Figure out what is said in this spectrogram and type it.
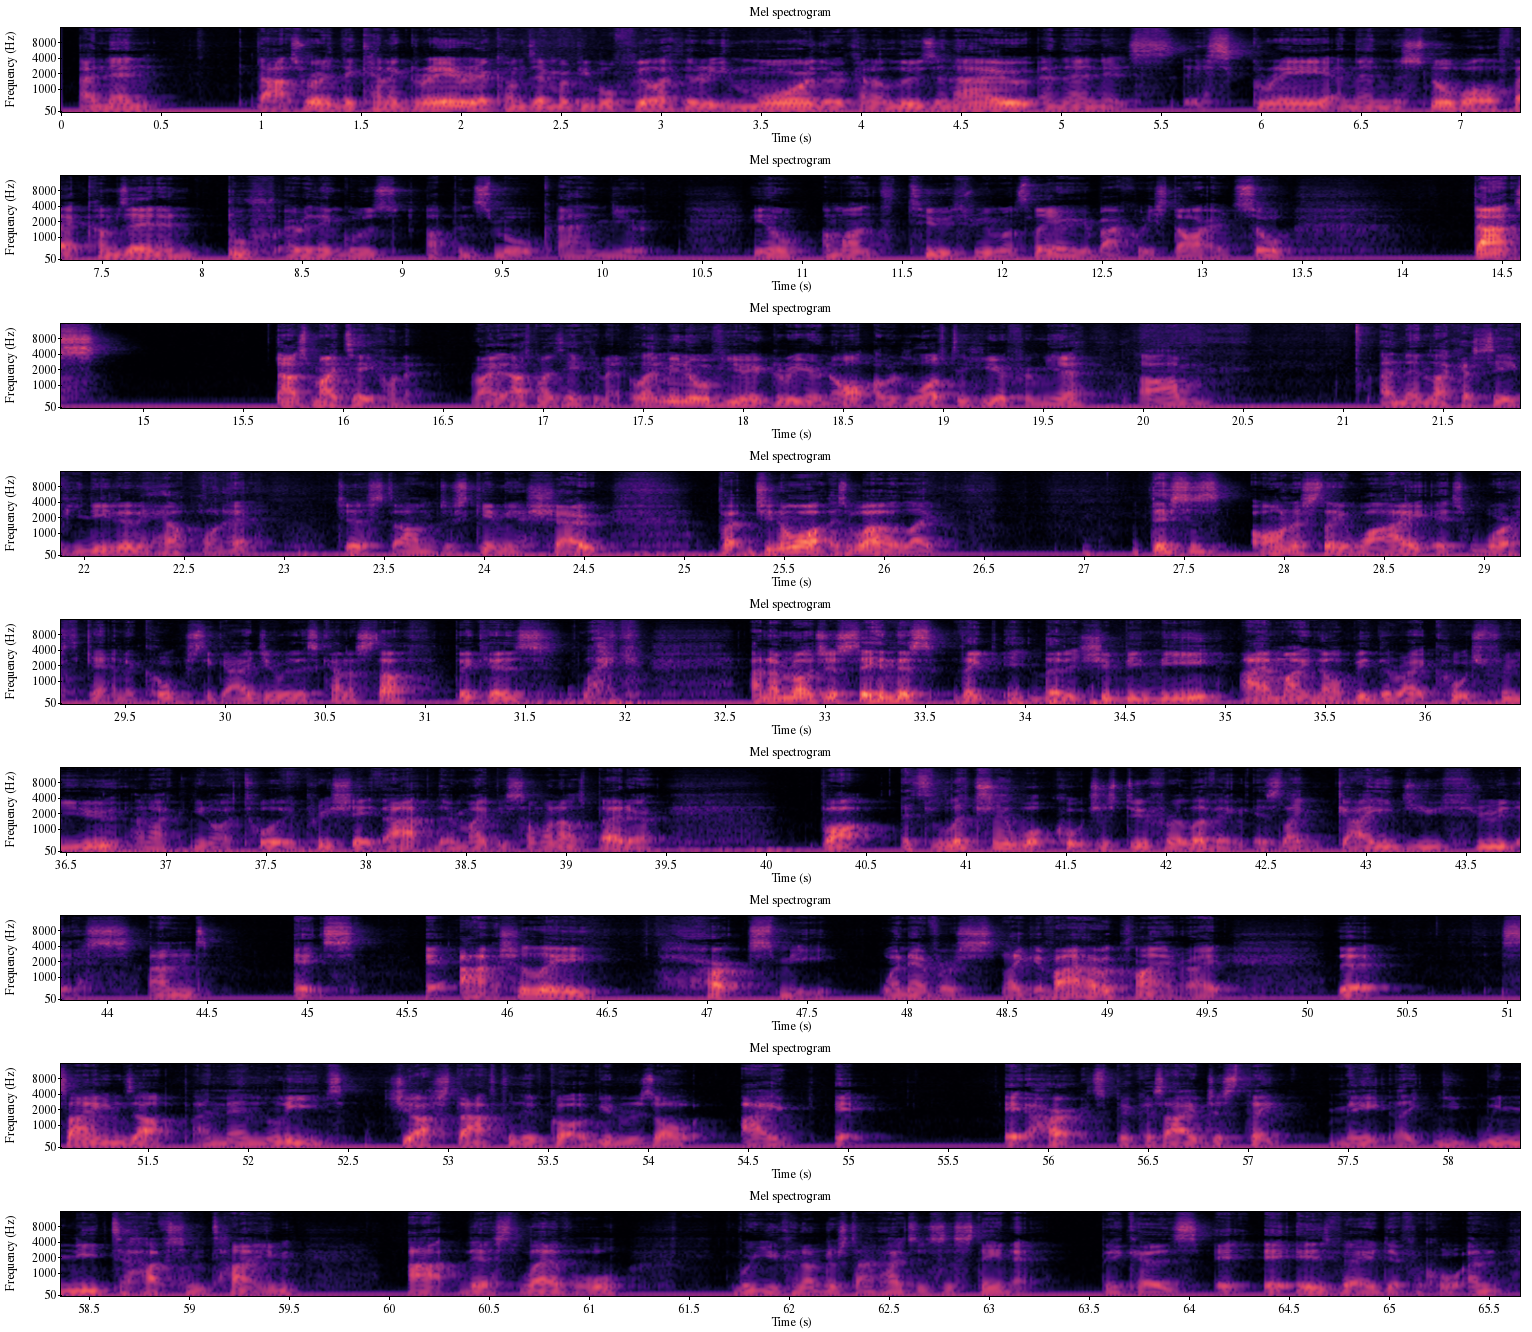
And then that's where the kind of grey area comes in, where people feel like they're eating more, they're kind of losing out, and then it's it's grey, and then the snowball effect comes in, and boof, everything goes up in smoke, and you're, you know, a month, two, three months later, you're back where you started. So that's that's my take on it, right? That's my take on it. Let me know if you agree or not. I would love to hear from you. Um, and then, like I say, if you need any help on it, just um, just give me a shout. But do you know what? As well, like this is honestly why it's worth getting a coach to guide you with this kind of stuff because, like, and I'm not just saying this like that it should be me. I might not be the right coach for you, and I you know I totally appreciate that. There might be someone else better, but it's literally what coaches do for a living is like guide you through this, and it's it actually hurts me whenever like if I have a client right that signs up and then leaves just after they've got a good result, I it it hurts because I just think, mate, like you, we need to have some time at this level where you can understand how to sustain it because it, it is very difficult. And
